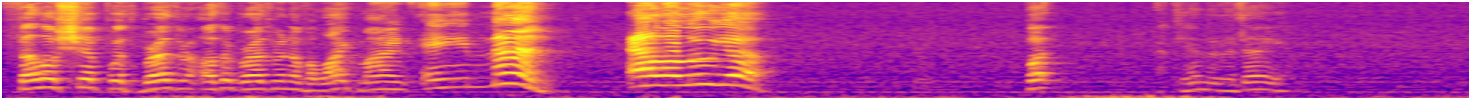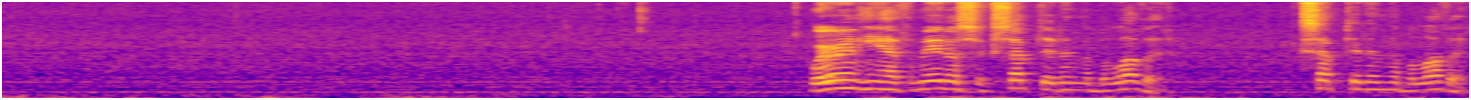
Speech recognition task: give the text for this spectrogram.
Fellowship with brethren, other brethren of a like mind. Amen. Hallelujah. But at the end of the day, wherein he hath made us accepted in the beloved. Accepted in the beloved.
